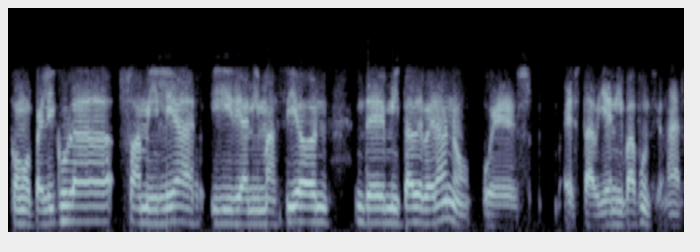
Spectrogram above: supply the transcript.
como película familiar y de animación de mitad de verano, pues está bien y va a funcionar.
